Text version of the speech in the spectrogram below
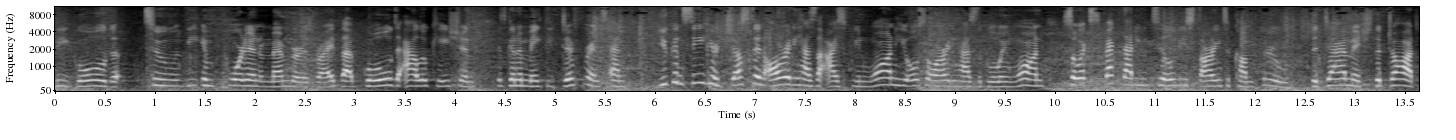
the gold to the important members, right? That gold allocation is going to make the difference. And you can see here, Justin already has the Ice Queen wand. He also already has the Glowing Wand. So expect that utility starting to come through. The damage, the dot,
